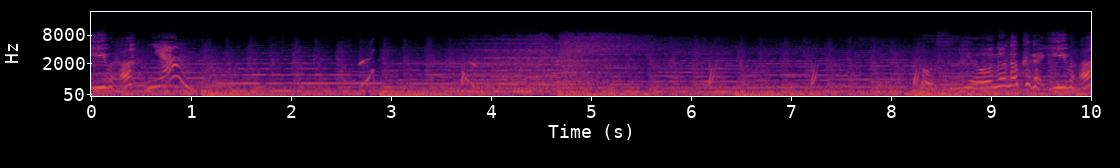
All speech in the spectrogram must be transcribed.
いいわ。にゃん。恐れおののくがいいわ。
